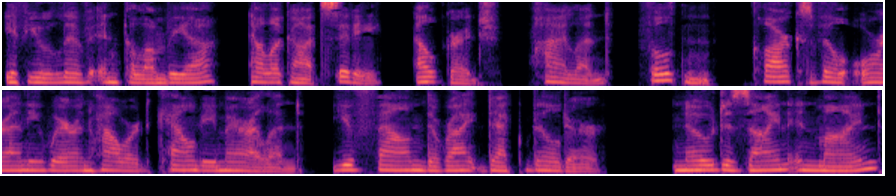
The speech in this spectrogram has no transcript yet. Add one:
If you live in Columbia, Ellicott City, Elkridge, Highland, Fulton, Clarksville, or anywhere in Howard County, Maryland, you've found the right deck builder. No design in mind?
